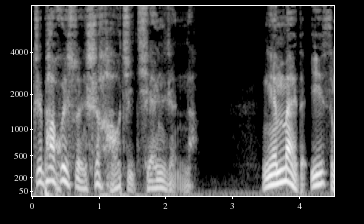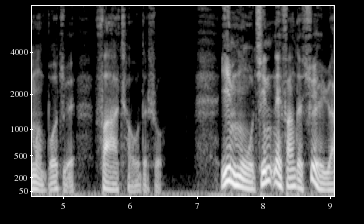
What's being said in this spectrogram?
只怕会损失好几千人呢。年迈的伊斯蒙伯爵发愁的说：“以母亲那方的血缘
